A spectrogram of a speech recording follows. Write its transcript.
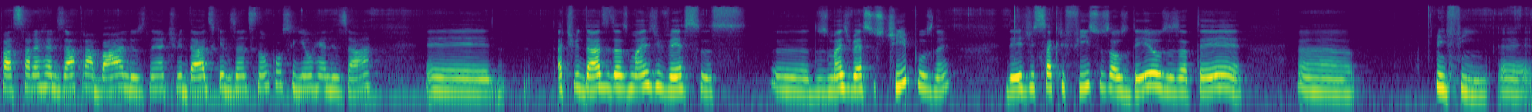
passar a realizar trabalhos, né? atividades que eles antes não conseguiam realizar, é, atividades das mais diversas, uh, dos mais diversos tipos, né? Desde sacrifícios aos deuses até, uh, enfim. É,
